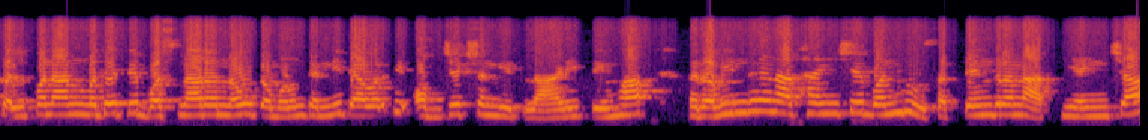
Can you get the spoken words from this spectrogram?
कल्पनांमध्ये ते बसणारं नव्हतं म्हणून त्यांनी त्यावरती ऑब्जेक्शन घेतलं. आणि तेव्हा रवींद्रनाथांचे बंधू सत्येंद्रनाथ यांच्या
